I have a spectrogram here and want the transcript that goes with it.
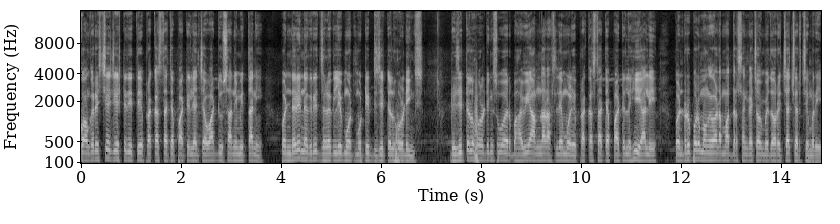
काँग्रेसचे ज्येष्ठ नेते प्रकाश तात्या पाटील यांच्या वाढदिवसानिमित्ताने पंढरी नगरीत झळकले मोठमोठे डिजिटल होर्डिंग्स डिजिटल होर्डिंग्सवर भावी आमदार असल्यामुळे प्रकाश तात्या पाटीलही आले पंढरपूर मंगळवाडा मतदारसंघाच्या उमेदवारीच्या चर्चेमध्ये.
